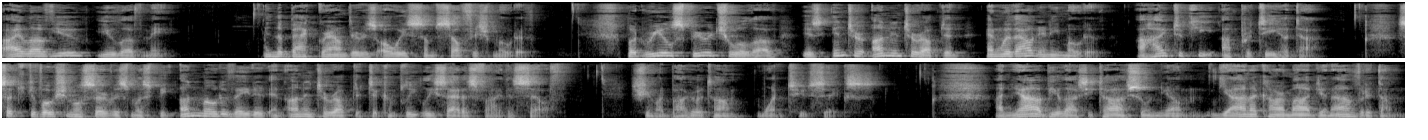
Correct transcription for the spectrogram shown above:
I love you, you love me. In the background, there is always some selfish motive. But real spiritual love is inter- uninterrupted and without any motive. Ahaituki apratihata. Such devotional service must be unmotivated and uninterrupted to completely satisfy the self. Srimad Bhagavatam 126. Anya bhilasita sunyam jnana karma dhyanavritam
